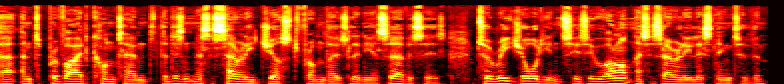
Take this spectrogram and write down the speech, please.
Uh, and to provide content that isn't necessarily just from those linear services to reach audiences who aren't necessarily listening to them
